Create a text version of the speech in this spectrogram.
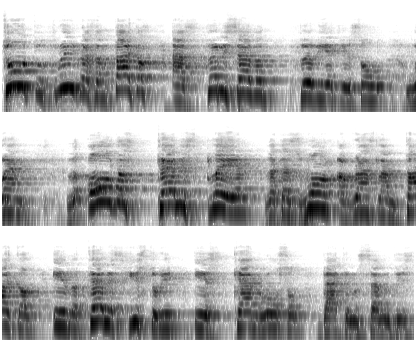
two to three Grand Slam titles as 37, 38 years old when the oldest tennis player that has won a Grand Slam title in the tennis history is Ken Rosewall back in the 70s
